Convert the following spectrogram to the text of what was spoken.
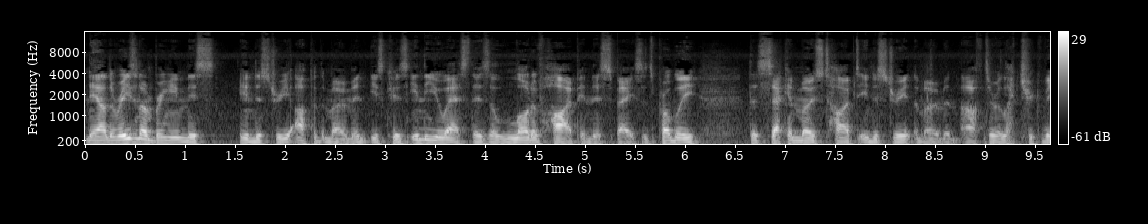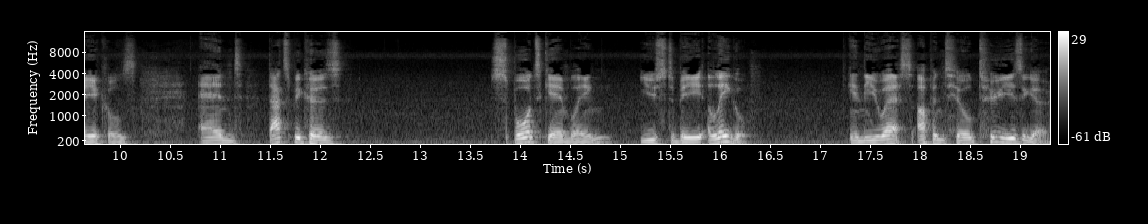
Now, the reason I'm bringing this industry up at the moment is because in the US, there's a lot of hype in this space. It's probably the second most hyped industry at the moment after electric vehicles. And that's because sports gambling used to be illegal in the US up until two years ago.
